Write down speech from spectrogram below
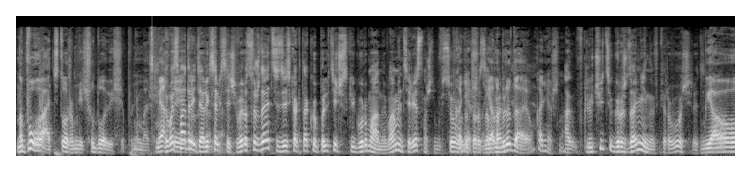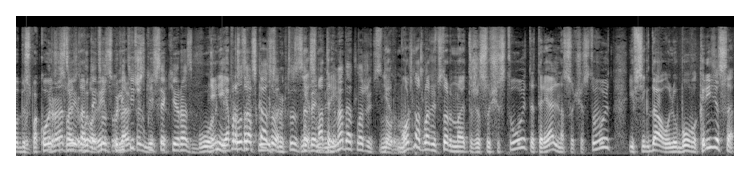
напугать тоже мне чудовище, понимаешь? Мягко ну вы смотрите, Алексей Алексеевич, вы рассуждаете здесь как такой политический гурман, и вам интересно, чтобы все конечно, вот это разобрали. я наблюдаю, конечно. А включите гражданина в первую очередь. Я беспокоюсь Разве о здоровье. Вот эти вот политические всякие разборы, не, не, я кто просто рассказываю. Путина, кто за Нет, смотри, не надо отложить в сторону. Нет, можно отложить в сторону, но это же существует, это реально существует, и всегда у любого кризиса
